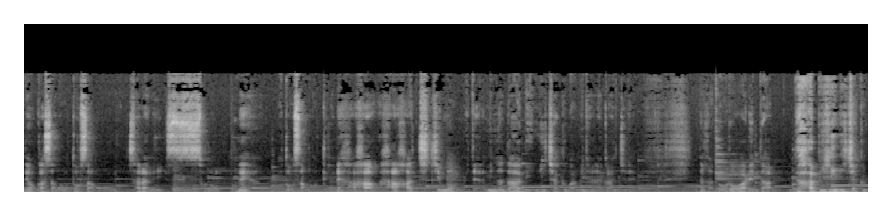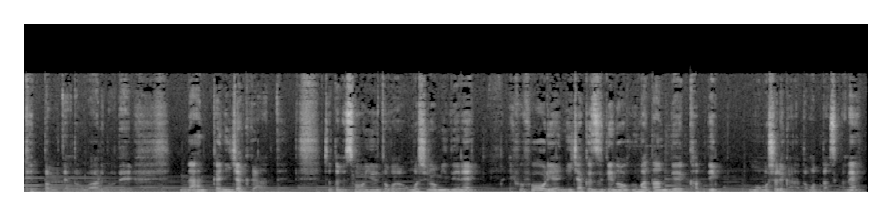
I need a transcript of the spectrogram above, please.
ね、お母さんのお父さんも。さらにそのねお父さんもっていうかね母母父もみたいな。みんなダービー2着馬みたいな感じで。なんか呪われたダービー2着血統みたいなところがあるのでなんか2着かなって。ちょっとねそういうところで面白みでねフフォーリア2着付けの馬単で買っても面白いかなと思ったんですけどね、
